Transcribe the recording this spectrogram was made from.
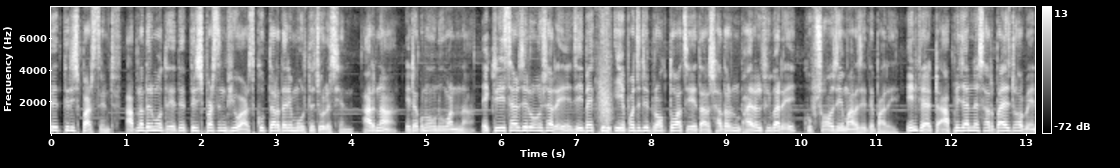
তেত্রিশ পার্সেন্ট আপনাদের মধ্যে তেত্রিশ পার্সেন্ট ভিউয়ার্স খুব তাড়াতাড়ি মরতে চলেছেন। আর না, এটা কোনো অনুমান না। একটি রিসার্চের অনুসারে যে ব্যক্তির এ পজিটিভ রক্ত আছে, তারা সাধারণ ভাইরাল ফিভারে খুব সহজেই মারা যেতে পারে। ইনফ্যাক্ট আপনি জানলে সারপ্রাইজড হবেন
